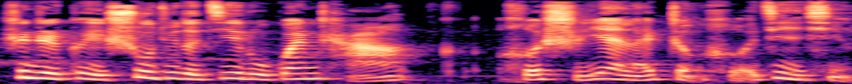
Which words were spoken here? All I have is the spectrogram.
甚至可以数据的记录、观察和实验来整合进行。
